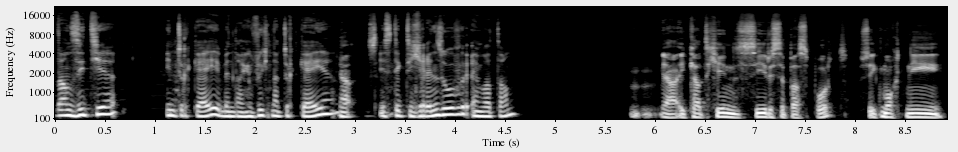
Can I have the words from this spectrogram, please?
Dan zit je in Turkije, je bent dan gevlucht naar Turkije. Ja. Je stikt de grens over en wat dan? Ja, ik had geen Syrische paspoort. Dus ik mocht niet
